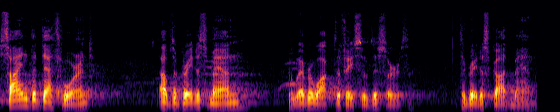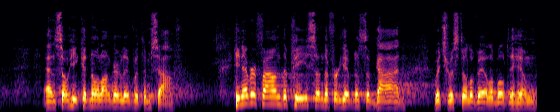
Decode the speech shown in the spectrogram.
signed the death warrant of the greatest man who ever walked the face of this earth, the greatest God man. And so he could no longer live with himself. He never found the peace and the forgiveness of God, which was still available to him.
